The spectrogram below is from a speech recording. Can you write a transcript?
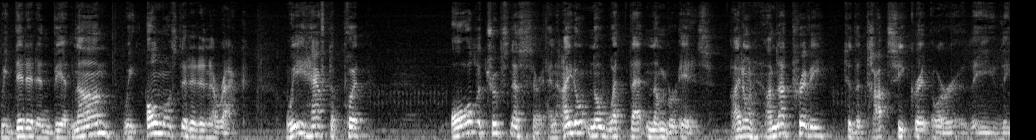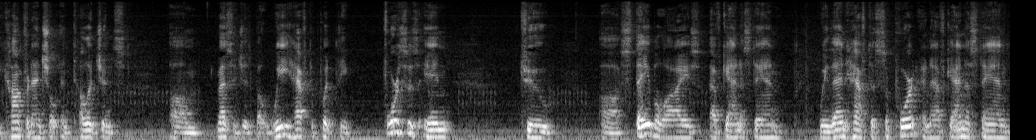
We did it in Vietnam, we almost did it in Iraq. We have to put all the troops necessary, and I don't know what that number is. I don't, I'm not privy to the top secret or the, the confidential intelligence um, messages, but we have to put the forces in to uh, stabilize Afghanistan. We then have to support an Afghanistan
